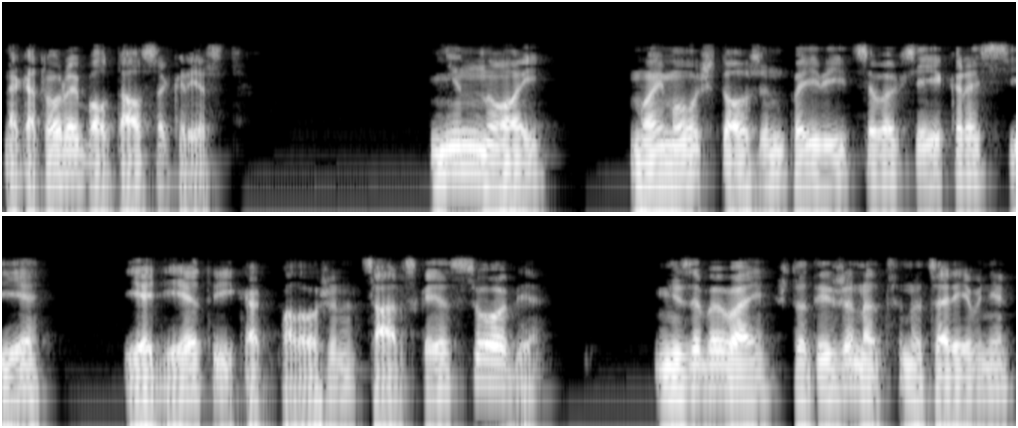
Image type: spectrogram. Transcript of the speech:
на которой болтался крест. «Не ной. Мой муж должен появиться во всей красе и одетый, как положено, царской особе. Не забывай, что ты женат на царевне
